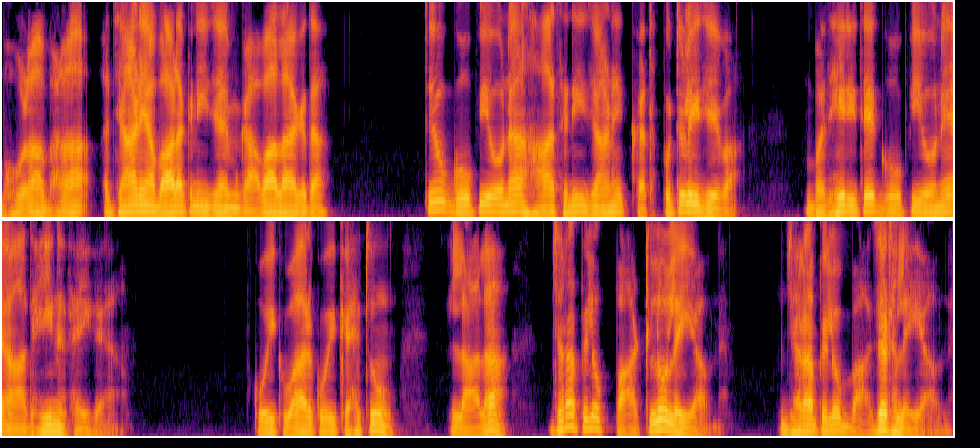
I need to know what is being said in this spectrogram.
ભોળા ભળા અજાણ્યા બાળકની જેમ ગાવા લાગતા. તેઓ ગોપીઓના હાથની જાણે કથપુતળી જેવા, બધી રીતે ગોપીઓને આધીન થઈ ગયા. કોઈક વાર કોઈ કહેતું, લાલા, જરા પેલો પાટલો લઈ આવને, જરા પેલો બાજઠ લઈ આવને,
